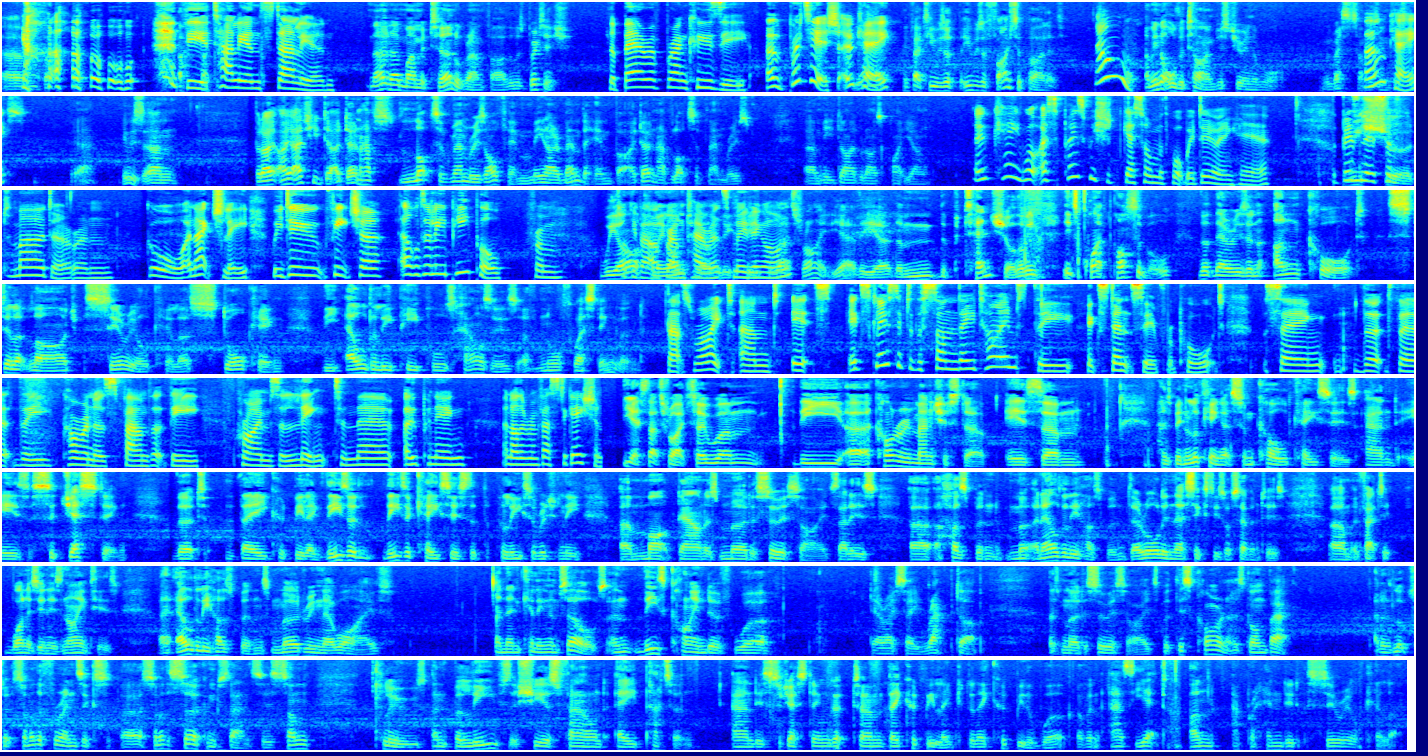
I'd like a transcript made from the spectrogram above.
Um, but- Oh, the Italian stallion. no, no, my maternal grandfather was British. The Bear of Brancusi. Oh, British. Okay. Yeah. In fact, he was a he was a fighter pilot. Oh, I mean, not all the time, just during the war. The rest of the time, in Okay. business. Yeah, he was. Um, But I, I actually d- I don't have lots of memories of him. I mean, I remember him, but I don't have lots of memories. Um, he died when I was quite young. Okay, well, I suppose we should get on with what we're doing here. The business of murder and gore. And actually, we do feature elderly people from. We Talking are about our coming on to grandparents, moving people, on. That's right. Yeah, the uh, the the potential. I mean, it's quite possible that there is an uncaught, still at large serial killer stalking the elderly people's houses of northwest England. That's right, and it's exclusive to the Sunday Times, the extensive report saying that the, the coroners found that the crimes are linked and they're opening another investigation. Yes, that's right. So um, the uh, a coroner in Manchester is um, has been looking at some cold cases and is suggesting that they could be like these are these are cases that the police originally um, marked down as murder suicides. That is. Uh, a husband, an elderly husband, they're all in their 60s or 70s. Um, in fact, it, one is in his 90s. Uh, elderly husbands murdering their wives and then killing themselves. And these kind of were dare I say, wrapped up as murder suicides. But this coroner has gone back and has looked at some of the forensics, uh, some of the circumstances, some clues, and believes that she has found a pattern and is suggesting that um, they could be linked and they could be the work of an as yet unapprehended serial killer.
